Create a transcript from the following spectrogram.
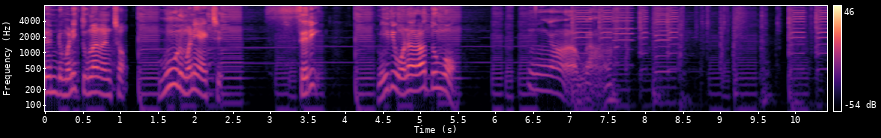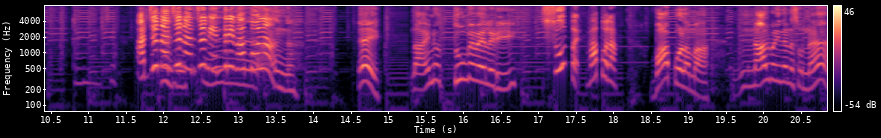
ரெண்டு மணிக்கு தூங்கலாம் நினச்சோம். மூணு மணி ஆயிடுச்சு. சரி மீதி ஒன் ஹவராக தூங்குவோம். அர்ஜுன் அர்ஜுன் அர்ஜுன் எந்திரி வா போலாம். ஏய் நான் இன்னும் தூங்கவே இல்லடி. சூப்பர் வா போலாம். வா போலாமா? நாலு மணி தானே சொன்னேன்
